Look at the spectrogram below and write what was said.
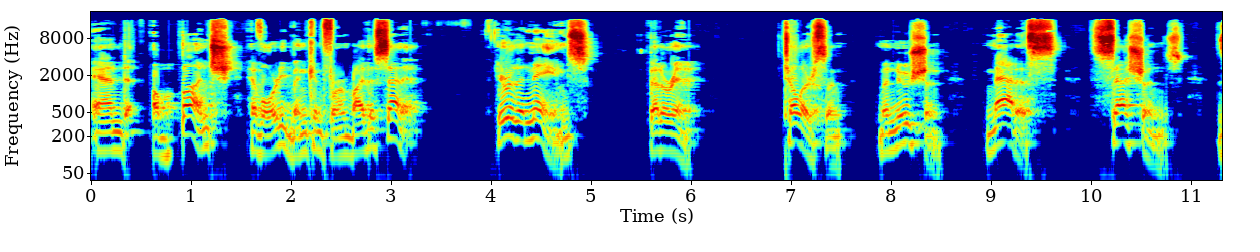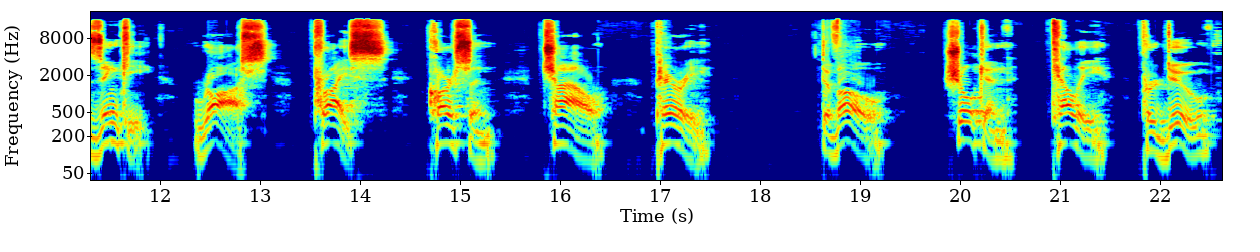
and a bunch have already been confirmed by the Senate. Here are the names that are in it. Tillerson, Mnuchin, Mattis, Sessions, Zinke, Ross, Price, Carson, Chao, Perry, DeVoe, Shulkin, Kelly, Perdue,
